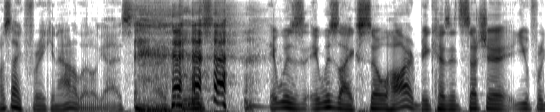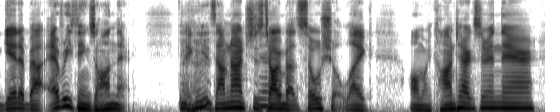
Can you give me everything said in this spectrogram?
I was like freaking out a little, guys. Like, it was, it was, it was like so hard because it's such a you forget about everything's on there. Like mm-hmm. I'm not just yeah. talking about social. Like all my contacts are in there.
